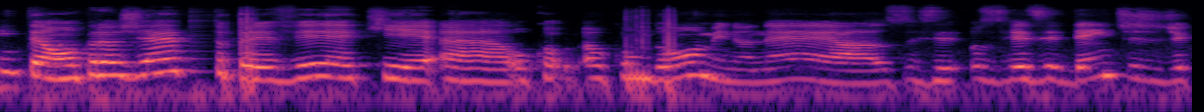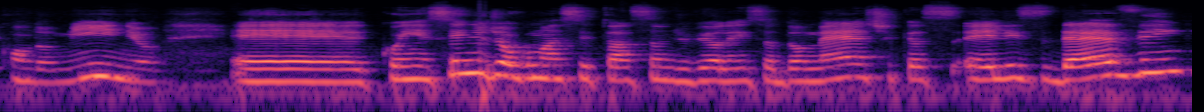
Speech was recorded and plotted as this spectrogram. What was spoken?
Então, o projeto prevê que uh, o, o, condômino, né, os, os, residentes de condomínio, é, conhecendo de alguma situação de violência doméstica, eles devem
